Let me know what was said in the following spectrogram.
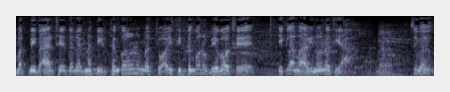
મતની બહાર છે? તમે તીર્થંકરો ચોવીસ તીર્થંકરો ભેગો છે. એકલા મહાવીરનો નથી આ. બરાબર. શું કહ્યું?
